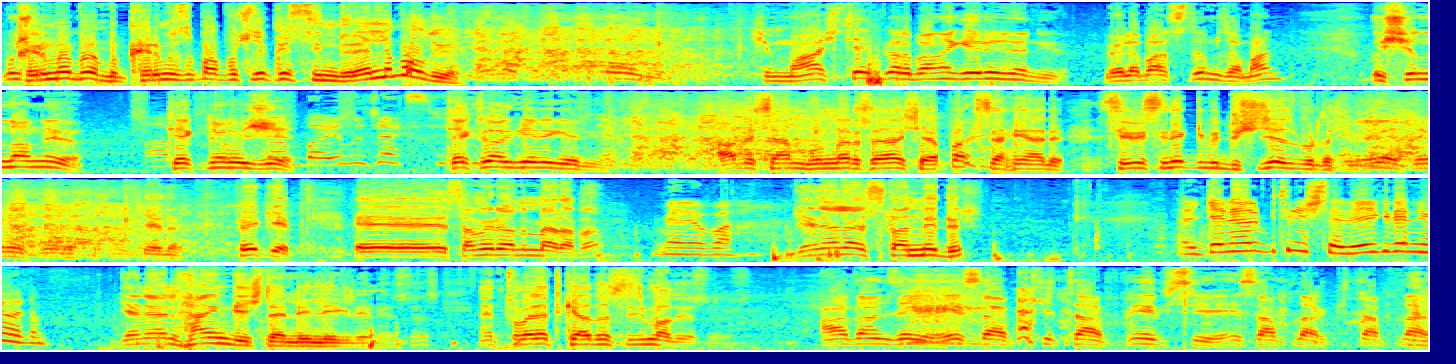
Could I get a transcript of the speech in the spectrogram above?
Bu kırmızı, bu kırmızı papuçlu kız Cinderella mi oluyor? Şimdi maaş tekrar bana geri dönüyor. Böyle bastığım zaman ışınlanıyor. Teknoloji. Bayılacaksın. Tekrar geri geliyor. Abi sen bunları sana şey yaparsan yani sivrisinek gibi düşeceğiz burada şimdi. Evet evet evet. Şeyden. Peki, eee Samir Hanım merhaba. Merhaba. Genel asistan nedir? E, Genel bütün işlerle ilgileniyorum. Genel hangi işlerle ilgileniyorsunuz? Yani tuvalet kağıdını siz mi alıyorsunuz? A'dan Z'ye hesap, kitap, hepsi, hesaplar, kitaplar.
